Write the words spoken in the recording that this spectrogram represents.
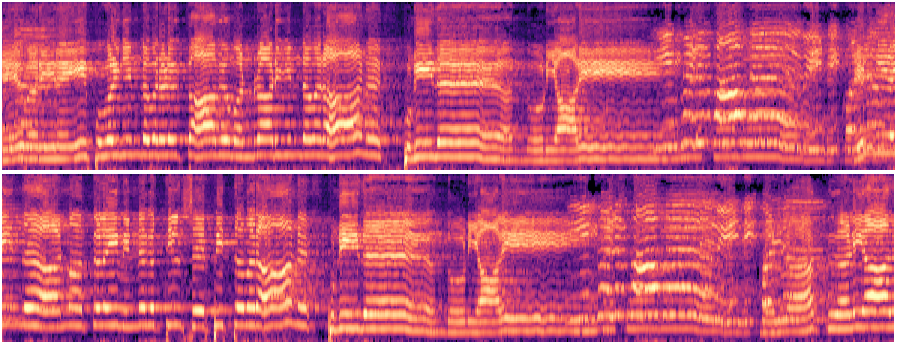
தேவரீரை புகழ்கின்றவர்களுக்காக மன்றாடுகின்றவரான புனித அந்தோணியாரே. எங்களுக்காக விண்ணகத்தில் சேர்ப்பித்தவரான புனித அந்தோணியாரே. கண்ணாக்கு அழியாத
